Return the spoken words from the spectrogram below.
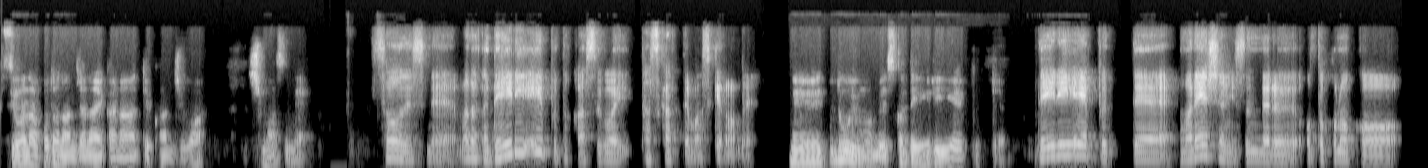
必要なことなんじゃないかなっていう感じはしますね。そうですね。まあなんかデイリーエイプとかすごい助かってますけどね。えー、どういうものですか？デイリーエイプって。デイリーエイプってマレーシアに住んでる男の子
